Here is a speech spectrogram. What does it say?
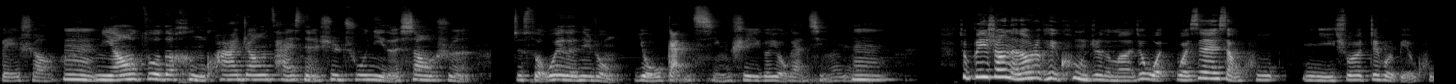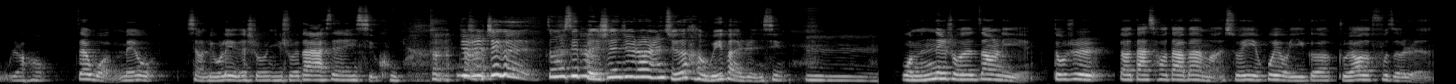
悲伤，嗯，你要做的很夸张，才显示出你的孝顺。就所谓的那种有感情，是一个有感情的人。嗯，就悲伤难道是可以控制的吗？就我我现在想哭，你说这会儿别哭，然后在我没有想流泪的时候，你说大家现在一起哭，就是这个东西本身就让人觉得很违反人性。嗯，我们那时候的葬礼都是要大操大办嘛，所以会有一个主要的负责人。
